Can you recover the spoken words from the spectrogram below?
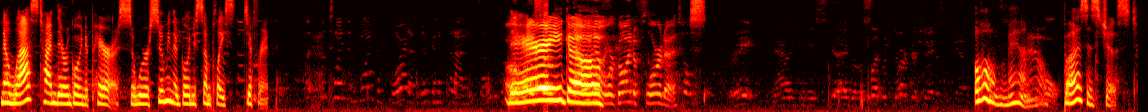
Now, last time they were going to Paris, so we're assuming they're going to someplace different. Okay, There so you go. We're going to Florida. Oh man, Wow. Buzz is just.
